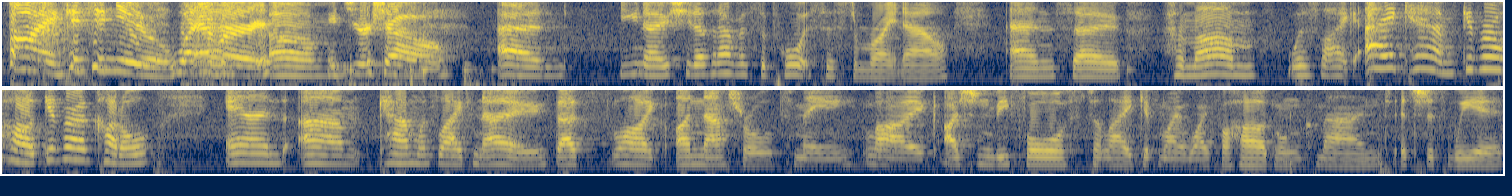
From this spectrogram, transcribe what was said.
Fine, continue. Whatever. Um, it's your show. and you know she doesn't have a support system right now and so her mom was like hey cam give her a hug give her a cuddle and um, cam was like no that's like unnatural to me like i shouldn't be forced to like give my wife a hug on command it's just weird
